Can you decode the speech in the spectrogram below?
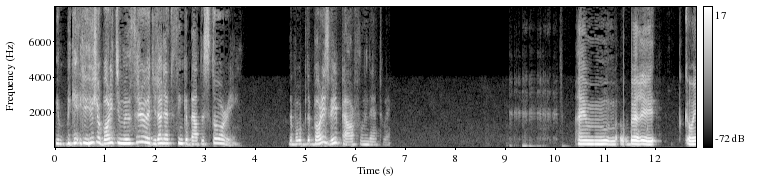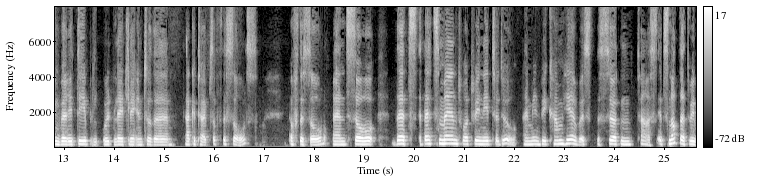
you begin, if you use your body to move through it, you don't have to think about the story. The, the body is very powerful in that way. I'm very going very deep lately into the archetypes of the souls of the soul. And so that's that's meant what we need to do. I mean, we come here with a certain task. It's not that we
